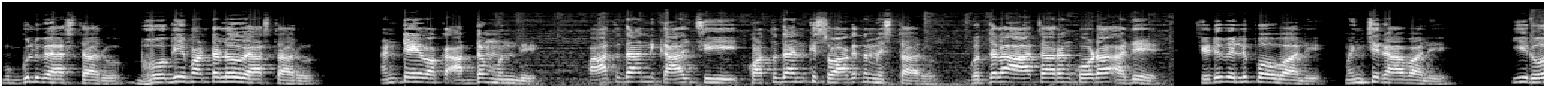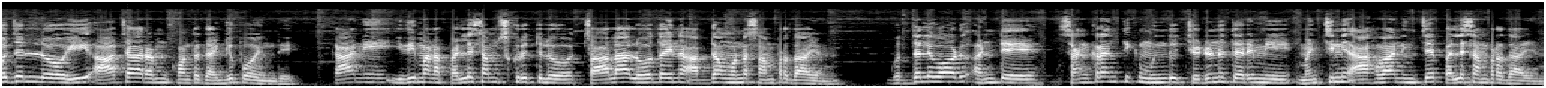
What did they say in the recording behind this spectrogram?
ముగ్గులు వేస్తారు భోగి మంటలు వేస్తారు. అంటే ఒక అర్థం ఉంది. పాతదాన్ని కాల్చి కొత్తదానికి స్వాగతం ఇస్తారు గుద్దల ఆచారం కూడా అదే. చెడు వెళ్ళిపోవాలి మంచి రావాలి. ఈ రోజుల్లో ఈ ఆచారం కొంత తగ్గిపోయింది. కానీ ఇది మన పల్లె సంస్కృతిలో చాలా లోతైన అర్థం ఉన్న సంప్రదాయం. గుద్దలివాడు అంటే సంక్రాంతికి ముందు చెడును తరిమి మంచిని ఆహ్వానించే పల్లె సంప్రదాయం.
